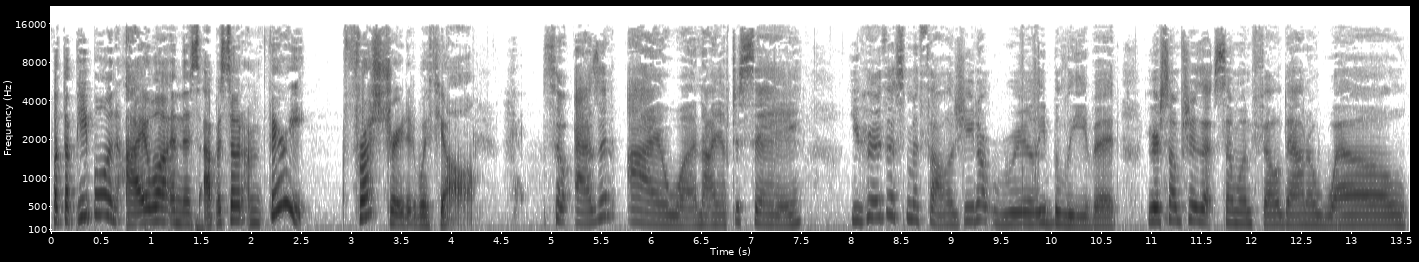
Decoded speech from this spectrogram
but the people in Iowa in this episode. I'm very frustrated with y'all. So, as an Iowan, I have to say, you hear this mythology, you don't really believe it. Your assumption is that someone fell down a well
